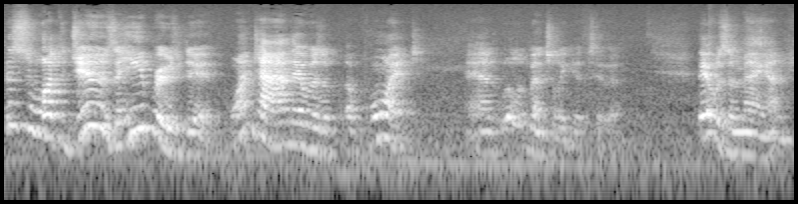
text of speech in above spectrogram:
this is what the Jews, the Hebrews did. One time there was a, a point, and we'll eventually get to it. There was a man,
